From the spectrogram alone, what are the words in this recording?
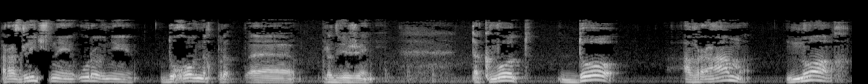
различные уровни духовных э, продвижений. Так вот, до Авраама Ноах,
